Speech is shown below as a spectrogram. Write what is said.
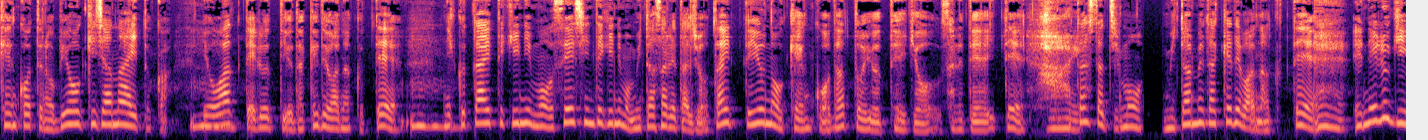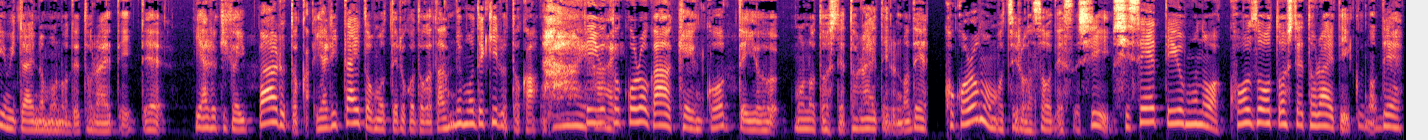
健康っていうのは病気じゃないとか、うん、弱ってるっていうだけではなくて、うん、肉体的にも精神的にも満たされた状態っていうのを健康だという定義をされていて、はい、私たちも見た目だけではなくて、ええ、エネルギーみたいなもので捉えていて、やる気がいっぱいあるとか、やりたいと思っていることが何でもできるとか、はいはい、っていうところが健康っていうものとして捉えているので、心ももちろんそうですし、姿勢っていうものは構造として捉えていくので、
